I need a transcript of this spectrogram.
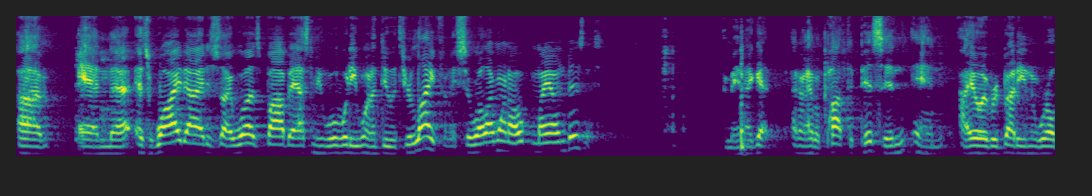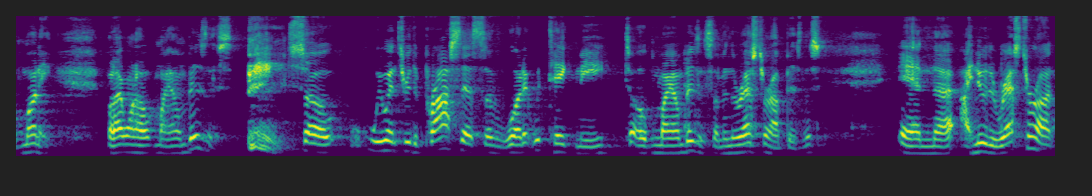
Um, and uh, as wide eyed as I was, Bob asked me, Well, what do you want to do with your life? And I said, Well, I want to open my own business. I mean, I get I don't have a pot to piss in, and I owe everybody in the world money, but I want to open my own business. so we went through the process of what it would take me to open my own business. I'm in the restaurant business, and uh, I knew the restaurant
